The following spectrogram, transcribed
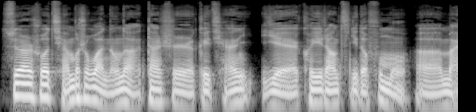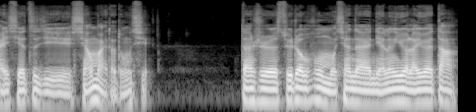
虽然说钱不是万能的，但是给钱也可以让自己的父母呃买一些自己想买的东西。但是随着父母现在年龄越来越大，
